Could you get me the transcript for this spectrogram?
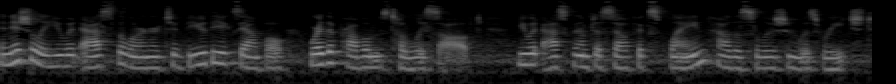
Initially, you would ask the learner to view the example where the problem is totally solved. You would ask them to self explain how the solution was reached.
